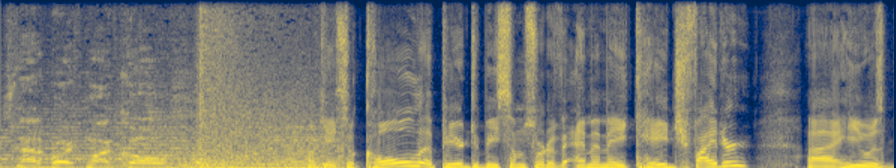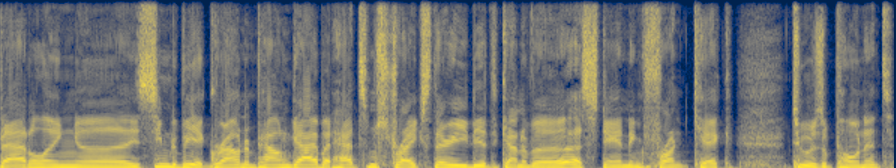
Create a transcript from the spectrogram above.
It's not a birthmark, Cole. Okay, so Cole appeared to be some sort of MMA cage fighter. Uh, he was battling, uh, he seemed to be a ground and pound guy, but had some strikes there. He did kind of a, a standing front kick to his opponent.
